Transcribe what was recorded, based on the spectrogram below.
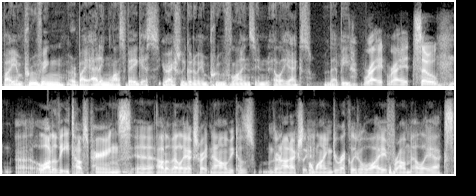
by improving or by adding Las Vegas, you're actually going to improve lines in LAX? Would that be right? Right. So uh, a lot of the ETOPS pairings uh, out of LAX right now, because they're not actually flying directly to Hawaii from LAX,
